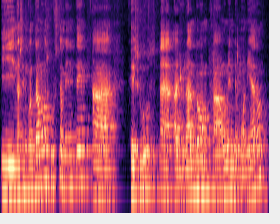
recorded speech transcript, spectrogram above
Y nos encontramos justamente a Jesús ayudando a un endemoniado,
